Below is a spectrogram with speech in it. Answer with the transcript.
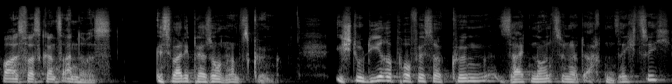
war es was ganz anderes? Es war die Person Hans Küng. Ich studiere Professor Küng seit 1968.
